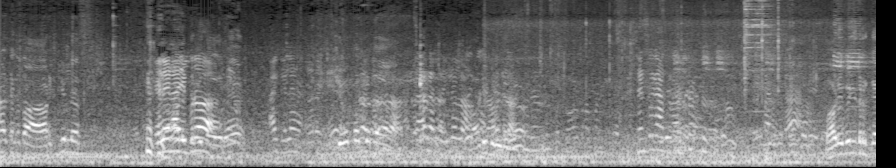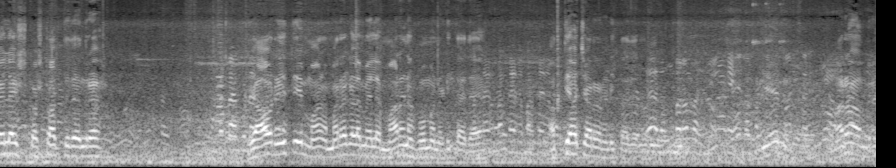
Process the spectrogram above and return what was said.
ಕರ್ನಾಟಕದ ಇಬ್ರು? ಶಿವಮೊಗ್ಗದ ಬಾಡಿ ಬಿಲ್ಡರ್. ಕೈಲೇ ಎಷ್ಟು ಕಷ್ಟ ಆಗ್ತಿದೆ ಅಂದ್ರೆ ಯಾವ ರೀತಿ ಮರಗಳ ಮೇಲೆ ಮಾರಣ ಹೋಮ ನಡೀತಾ ಇದೆ ಅತ್ಯಾಚಾರ ನಡೀತಾ ಇದೆ ನೋಡಿ. ಏನು ಮರ ಅಂದ್ರೆ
